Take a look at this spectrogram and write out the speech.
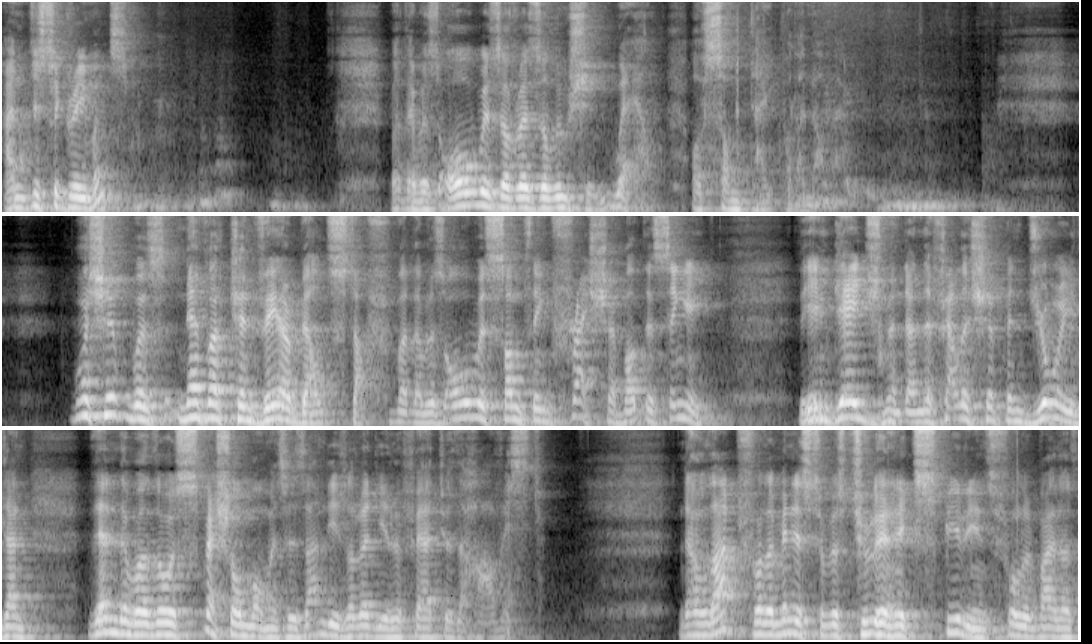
and disagreements, but there was always a resolution, well, of some type or another. Worship was never conveyor belt stuff, but there was always something fresh about the singing, the engagement, and the fellowship enjoyed. And then there were those special moments, as Andy's already referred to, the harvest. Now, that for the minister was truly an experience, followed by that,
